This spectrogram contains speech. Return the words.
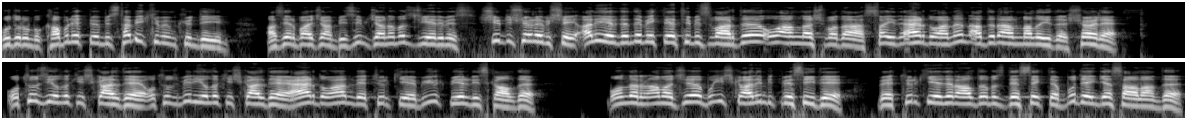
Bu durumu kabul etmemiz tabii ki mümkün değil. Azerbaycan bizim canımız ciğerimiz. Şimdi şöyle bir şey, Aliyev'den de beklentimiz vardı. O anlaşmada Sayın Erdoğan'ın adını almalıydı. Şöyle, 30 yıllık işgalde, 31 yıllık işgalde Erdoğan ve Türkiye büyük bir risk aldı. Onların amacı bu işgalin bitmesiydi ve Türkiye'den aldığımız destekte bu denge sağlandı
